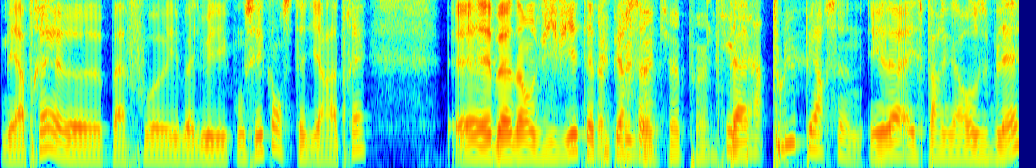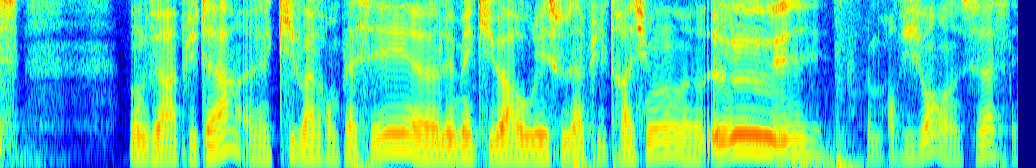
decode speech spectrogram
Mais après, euh, bah, faut évaluer les conséquences. C'est-à-dire après, eh ben, dans le vivier, t'as plus plus personne. ouais. T'as plus personne. Et là, Espargaro se blesse. On le verra plus tard. Euh, qui va le remplacer? Euh, Le mec qui va rouler sous infiltration. Euh, euh, euh, le mort vivant, c'est ça. C'est...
